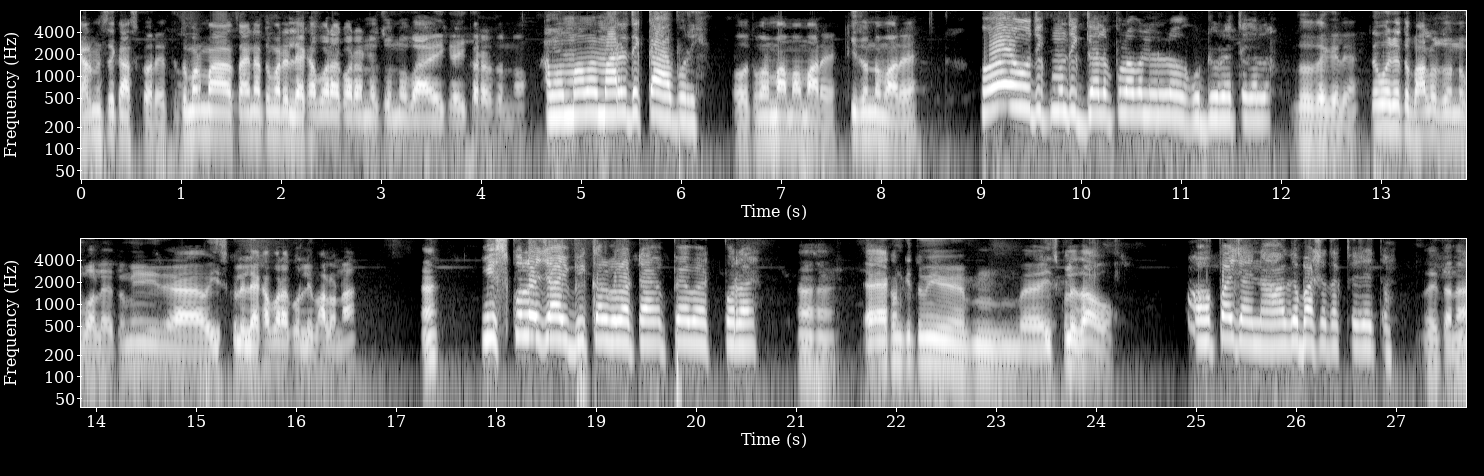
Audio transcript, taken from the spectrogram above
গার্মেন্টসে কাজ করে। তো তোমার মা চায় না তোমার লেখাপড়া করানোর জন্য বা এই করার জন্য? আমার মামা মারে দিক পড়ি। ও তোমার মামা মারে। কি জন্য মারে? ওই ওদিক মুদিক গেলে পোলাবানের দূরেতে গেল। তো ওইটা তো ভালোর জন্য বলে। তুমি স্কুলে লেখাপড়া করলে ভালো না। হ্যাঁ? স্কুলে যাই বিকাল বেলা টাইম পেমেন্ট পড়ায়। হ্যাঁ হ্যাঁ। এখন কি তুমি স্কুলে যাও? ও পাই যাই না আগে বাসা থাকতে যাইতাম। এইটা না।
